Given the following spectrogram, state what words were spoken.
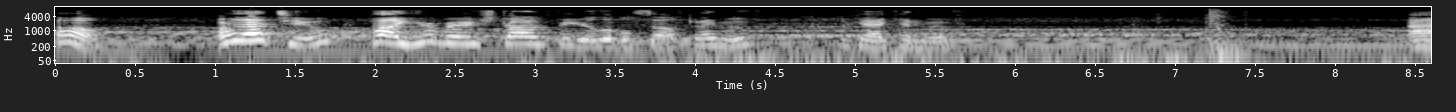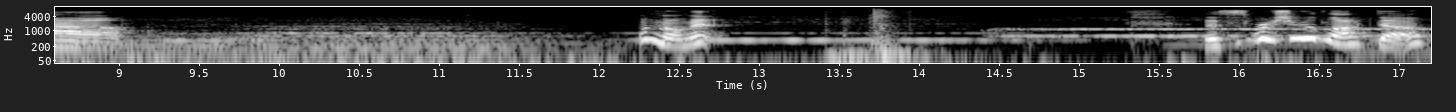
Oh. Or that too. Wow, you're very strong for your little self. Can I move? Okay, I can move. Um. One moment. This is where she was locked up.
